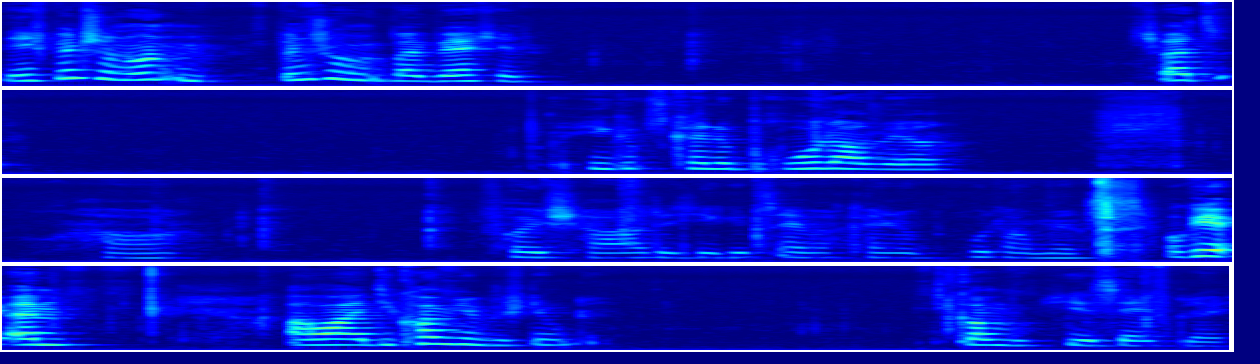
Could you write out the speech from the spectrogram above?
Nee, ich bin schon unten. Bin schon beim Bärchen. Ich weiß. Hier gibt es keine Bruder mehr. Ha. Voll schade. Hier gibt es einfach keine Bruder mehr. Okay, ähm. Aber die kommen hier bestimmt. Die kommen hier safe gleich.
